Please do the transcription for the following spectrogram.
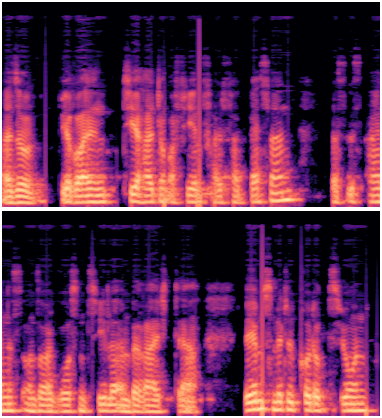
Also wir wollen Tierhaltung auf jeden Fall verbessern. Das ist eines unserer großen Ziele im Bereich der Lebensmittelproduktion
